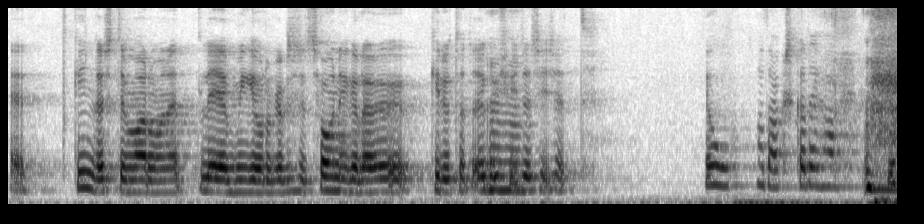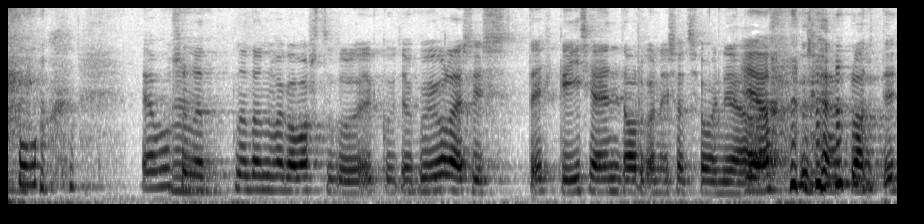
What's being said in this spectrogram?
et kindlasti ma arvan, et leiab mingi organisatsiooni, kelle kirjutada ja küsida mm -hmm. siis, et jõu, ma tahaks ka teha, juhu. ja ma usun, et nad on väga vastutulelikud ja kui ei ole, siis tehke iseenda organisatsiooni ja, ja. läheb Mm.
